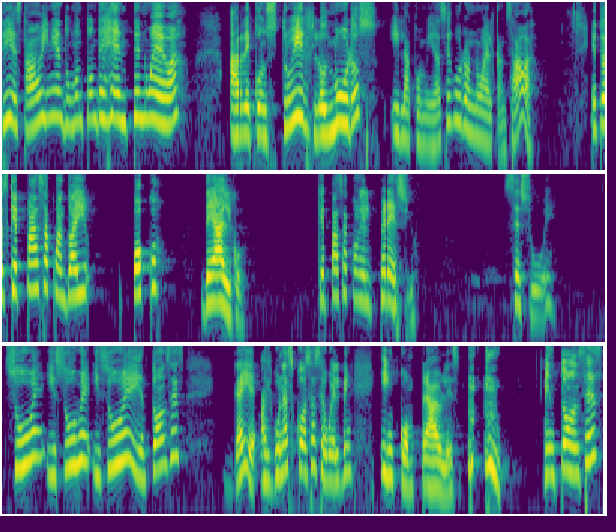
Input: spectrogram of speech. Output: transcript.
estaba viniendo un montón de gente nueva a reconstruir los muros y la comida seguro no alcanzaba. Entonces, ¿qué pasa cuando hay poco de algo? ¿Qué pasa con el precio? Se sube. Sube y sube y sube y entonces algunas cosas se vuelven incomprables. entonces,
